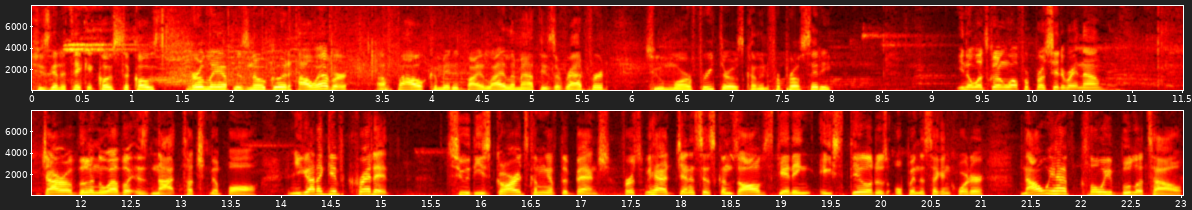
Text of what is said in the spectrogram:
She's going to take it coast to coast. Her layup is no good. However, a foul committed by Lila Matthews of Radford. Two more free throws coming for Pearl City. You know what's going well for Pearl City right now? Jirah Villanueva is not touching the ball. And you got to give credit to these guards coming off the bench. First, we had Genesis Gonzalez getting a steal to open the second quarter. Now we have Chloe Bulatao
